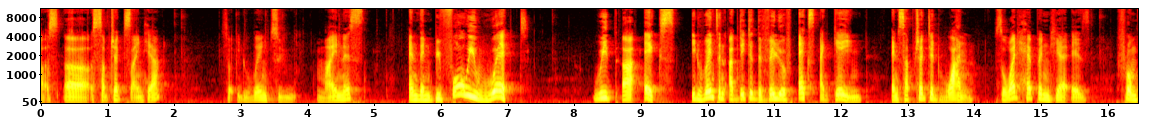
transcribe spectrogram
uh, uh, subtract sign here. So it went to minus. And then before we worked with uh, x, it went and updated the value of x again and subtracted 1. So what happened here is from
